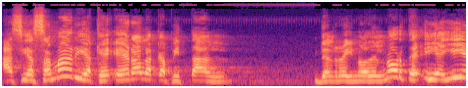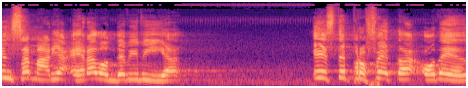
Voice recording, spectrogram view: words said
hacia Samaria, que era la capital del reino del norte. Y allí en Samaria era donde vivía este profeta Oded,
